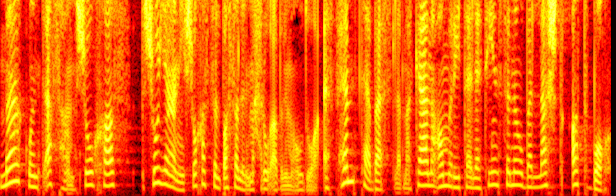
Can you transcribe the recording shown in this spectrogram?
ما كنت أفهم شو خص شو يعني شو خص البصل المحروقة بالموضوع. فهمتها بس لما كان عمري 30 سنة وبلشت أطبخ.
